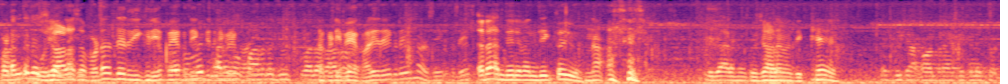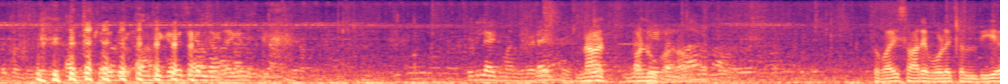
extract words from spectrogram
पढ़न तो उजाला सा पड़ा देख दिख रही है बैग देख बैग खाली तकड़ी बैग खाली देख रही है ना देख देख अरे अंधेरे में दिखता ही ना बिगाड़ में उजाले में दिखे दिखा कौन रहा है कितने छोटे छोटे अब दिख अब दिख सिकल दिख जाएगी थोड़ी लाइट मान ले ना रहा तो भाई सारे बोले चल दिए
